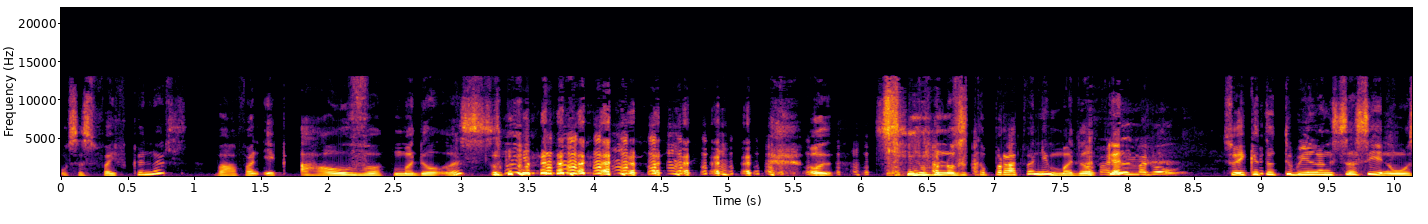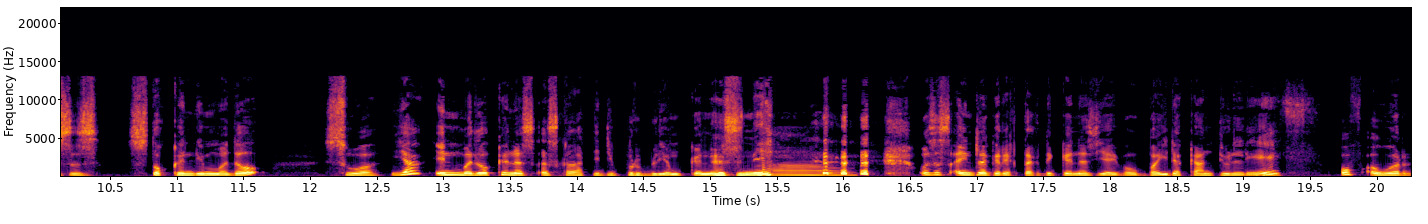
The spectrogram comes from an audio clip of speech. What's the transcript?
ons is 5 kinders waarvan ek 'n halwe middel is. ons ons het gepraat van die Van die middelkind. middel. So ek het 'n tweeling sussie en ons is stok in die middel. So ja, en middelkinders is glad nie die probleemkinders nie. Wow. ons is eintlik regtig die kinders jy wil beide kant toe lê, Yes. of ouer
